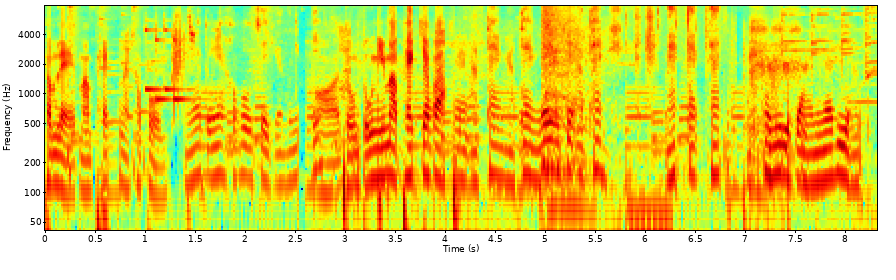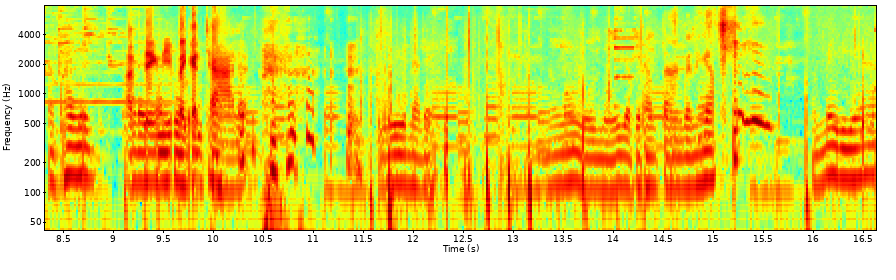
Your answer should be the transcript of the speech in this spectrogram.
ชำแหละมาแพ็คนะครับผมอย่างเงี้ยตรงเนี้ยเขาโปรเซสกันตรงนี้อ๋อ ตรงตรงนี้มาแพ็คใช่ป่ะใช่อัดแท่งอัดแท่งเอ้ยไม่ใช่อัดแท่งแม็กแท็กแท็กมีอีกอย่างนึงนะพี่อัดอัดแท่งนี่อันเพลงนี้ไปกัญชาเนี่ยเออนั่นเลยน้องๆหนูๆอย่าไปทำตามกันนะครับ มันไม่ดีนะเ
